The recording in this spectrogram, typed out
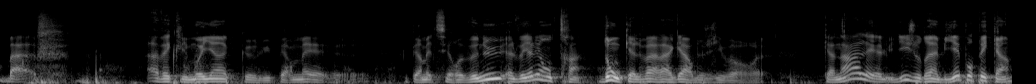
bah, avec les moyens que euh, lui permettent ses revenus, elle veut y aller en train. Donc elle va à la gare de Givor-Canal et elle lui dit Je voudrais un billet pour Pékin.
